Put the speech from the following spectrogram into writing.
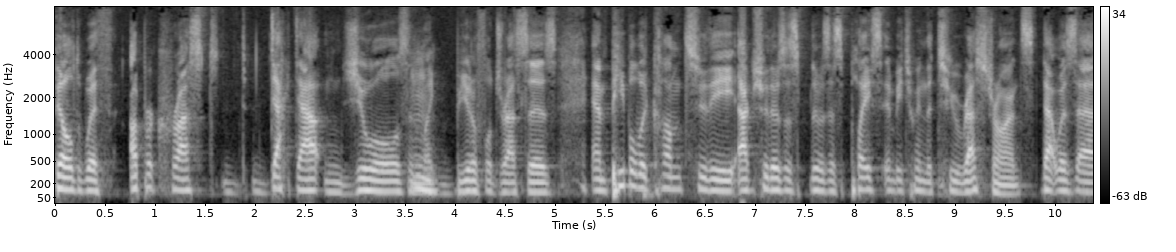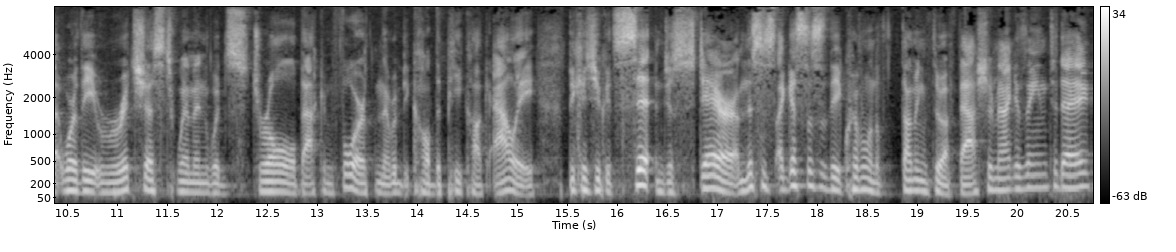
filled with upper crust, decked out in jewels and like beautiful dresses. And people would come to the actually there was this there was this place in between the two restaurants that was uh, where the richest women would stroll back and forth, and that would be called the Peacock Alley because you could sit and just stare. And this is I guess this is the equivalent of thumbing through a fashion magazine today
